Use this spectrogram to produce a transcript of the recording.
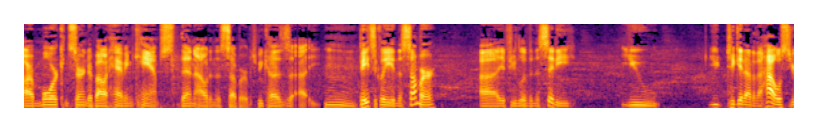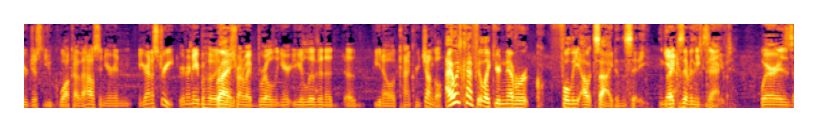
are more concerned about having camps than out in the suburbs because uh, Hmm. basically in the summer, uh, if you live in the city, you you to get out of the house, you're just you walk out of the house and you're in you're on a street, you're in a neighborhood, Right. you're surrounded by brill, you're, you live in a, a you know a concrete jungle. I always kind of feel like you're never fully outside in the city, Yeah, right? Because everything's exactly. paved. Whereas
